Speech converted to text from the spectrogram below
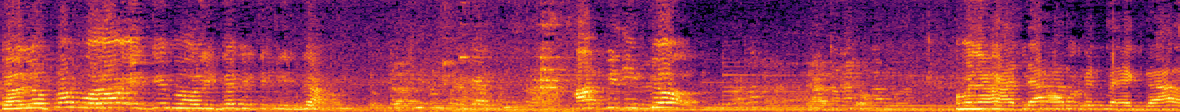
Jangan lupa follow IG mau liga titik liga. Harvin Igo. Kebanyakan ada Harbin Begal.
